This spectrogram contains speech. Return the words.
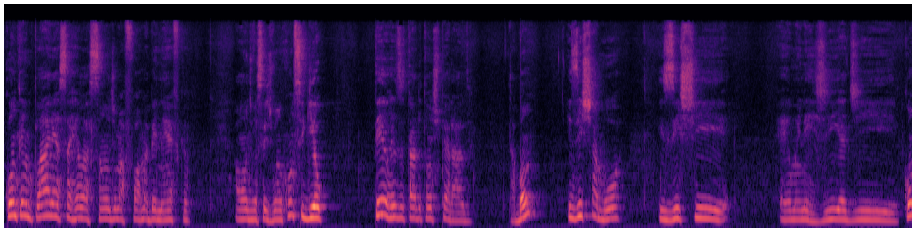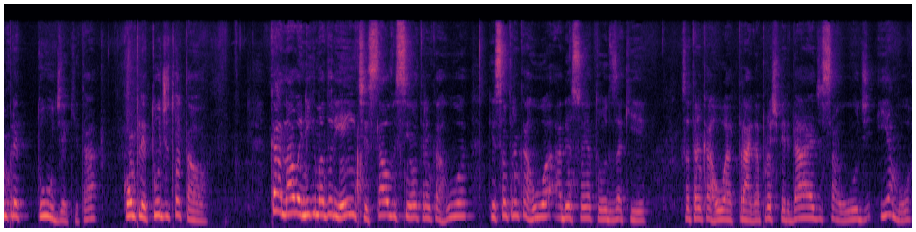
contemplarem essa relação de uma forma benéfica, aonde vocês vão conseguir ter o resultado tão esperado, tá bom? Existe amor, existe é, uma energia de completude aqui, tá? Completude total. Canal Enigma do Oriente, salve Senhor Tranca-Rua, que seu Tranca-Rua abençoe a todos aqui. Que seu Tranca-Rua traga prosperidade, saúde e amor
